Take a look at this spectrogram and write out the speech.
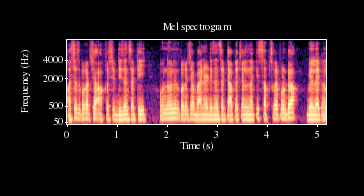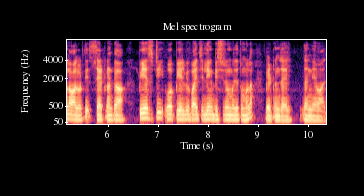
अशाच प्रकारच्या आकर्षित डिझाईनसाठी व नवनवीन प्रकारच्या बॅनर डिझाईनसाठी आपल्या चॅनल नक्की सबस्क्राईब करून ठेवा. बेलायकनला ऑलवरती सेट करून ठेवा. पी एस टी व पी एल बी फायची लिंक डिस्क्रिप्शनमध्ये तुम्हाला भेटून जाईल. धन्यवाद.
